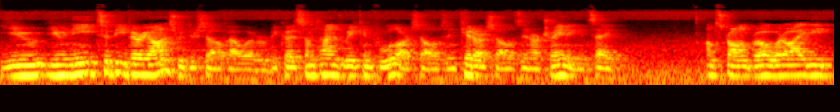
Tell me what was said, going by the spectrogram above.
You you need to be very honest with yourself however because sometimes we can fool ourselves and kid ourselves in our training and say i'm strong bro. What do i need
